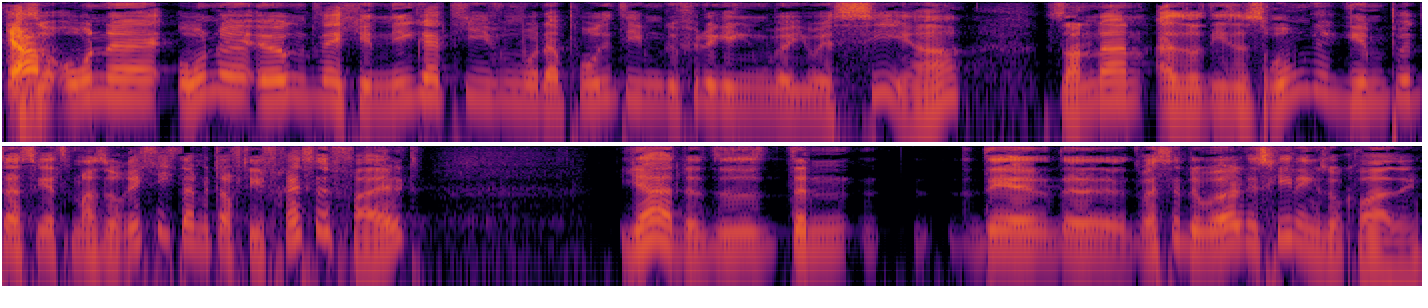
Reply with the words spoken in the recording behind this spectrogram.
Ja. Also ohne, ohne irgendwelche negativen oder positiven Gefühle gegenüber USC, ja. Sondern, also dieses Rumgegimpe, das jetzt mal so richtig damit auf die Fresse fällt, ja, dann, der, der, weißt du, the world is healing so quasi.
